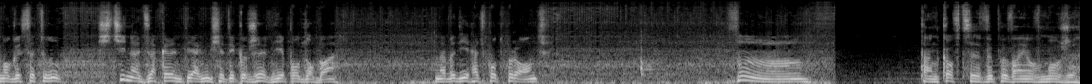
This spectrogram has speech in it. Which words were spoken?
Mogę sobie tu ścinać zakręty, jak mi się tylko żywnie podoba nawet jechać pod prąd. Hmm. Tankowce wypływają w morze.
